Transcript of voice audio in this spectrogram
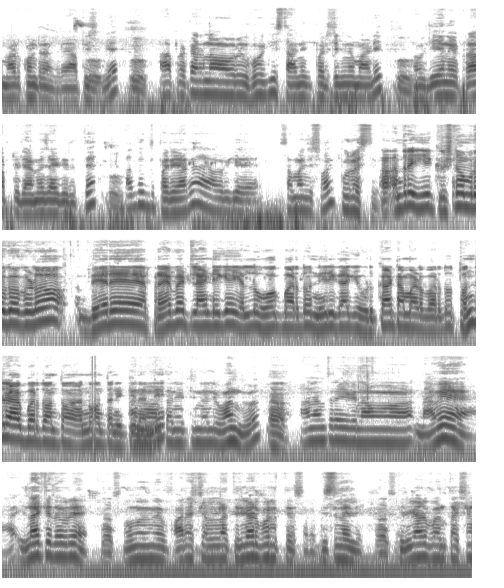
ಮಾಡ್ಕೊಂಡ್ರೆ ಅಂದ್ರೆ ಆಫೀಸ್ಗೆ. ಆ ಪ್ರಕಾರ ನಾವು ಅವ್ರಿಗೆ ಹೋಗಿ ಸ್ಥಾನಿಕ ಪರಿಶೀಲನೆ ಮಾಡಿ. ಅವ್ರದ್ದು ಏನು ಕ್ರಾಫ್ಟ್ ಡ್ಯಾಮೇಜ್ ಆಗಿರುತ್ತೆ. ಅದ್ರದ್ದು ಪರಿಹಾರ ಅವರಿಗೆ ಸಮಂಜಸವಾಗಿ ಪೂರೈಸ್ತೀವಿ. ಅಂದ್ರೆ ಈ ಕೃಷ್ಣ ಮೃಗಗಳು ಬೇರೆ ಪ್ರೈವೇಟ್ ಲ್ಯಾಂಡಿಗೆ ಎಲ್ಲೂ ಹೋಗ್ಬಾರ್ದು ನೀರಿಗಾಗಿ ಹುಡುಕಾಟ ಮಾಡಬಾರ್ದು ತೊಂದರೆ ಆಗ್ಬಾರ್ದು ಅಂತ ಅನ್ನುವಂತ ನಿಟ್ಟಿನಲ್ಲಿ? ಅನ್ನುವಂಥ ನಿಟ್ಟಿನಲ್ಲಿ ಒಂದು. ಆನಂತರ ಈಗ ನಾವು ನಾವೇ ಇಲಾಖೆದವ್ರೆ ಒಮ್ಮೊಮ್ಮೆ ಫಾರೆಸ್ಟ್ ಎಲ್ಲ ತಿರುಗಾಡಿ ಬರುತ್ತೆ ಸರ್ ಬಿಸಿಲಲ್ಲಿ. ತಿರುಗಾಡ್ ತಿರುಗಾಡಿ ಬಂದ ತಕ್ಷಣ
